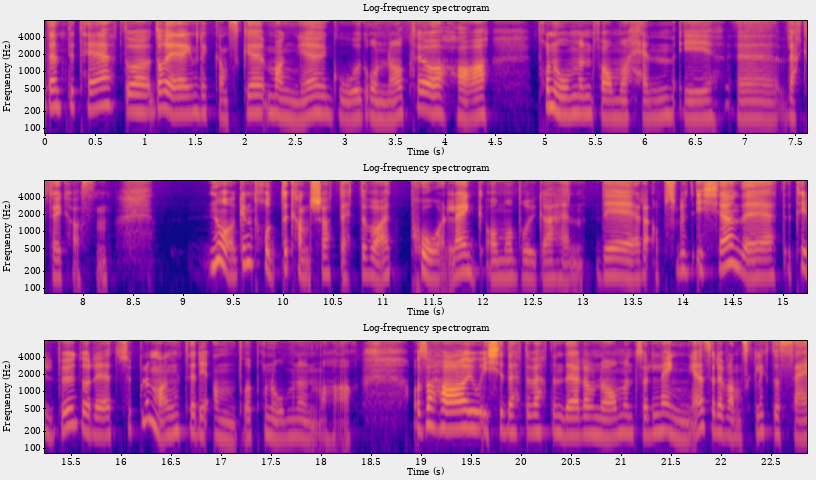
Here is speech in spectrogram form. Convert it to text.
identitet. Og det er egentlig ganske mange gode grunner til å ha pronomenform og hen i eh, verktøykassen. Noen trodde kanskje at dette var et pålegg om å bruke hen. Det er det absolutt ikke. Det er et tilbud, og det er et supplement til de andre pronomenene vi har. Og så har jo ikke dette vært en del av normen så lenge, så det er vanskelig å si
